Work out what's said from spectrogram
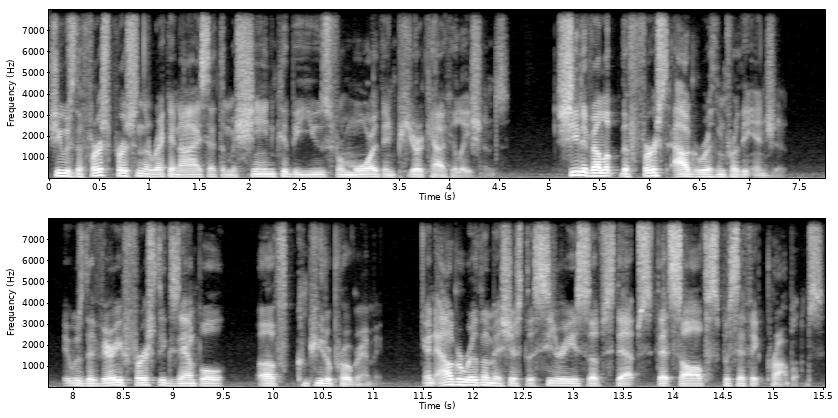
She was the first person to recognize that the machine could be used for more than pure calculations. She developed the first algorithm for the engine. It was the very first example of computer programming. An algorithm is just a series of steps that solve specific problems.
